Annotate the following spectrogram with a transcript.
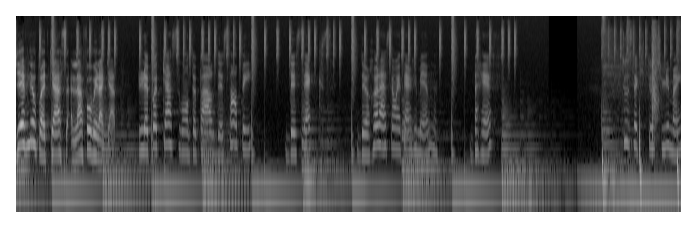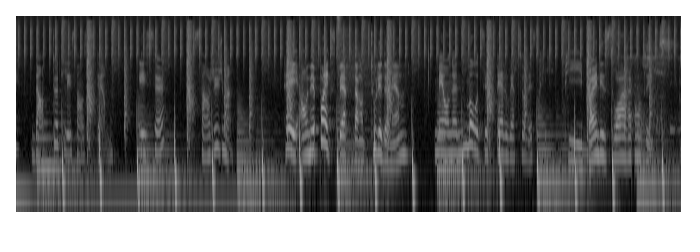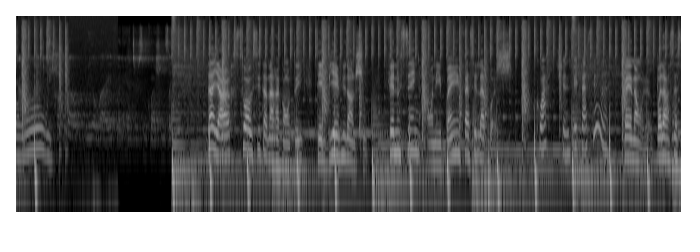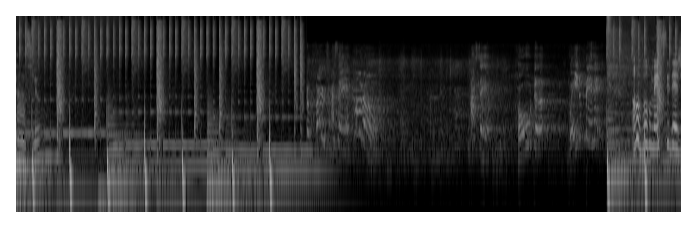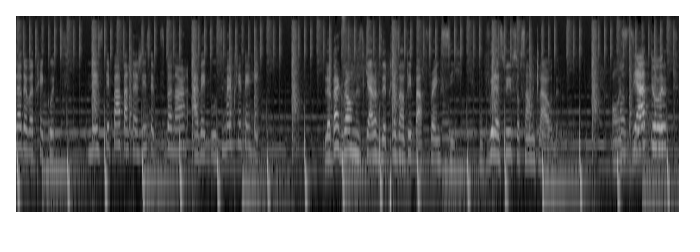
Bienvenue au podcast La Fauve et la Cat. Le podcast où on te parle de santé, de sexe, de relations interhumaines, bref, tout ce qui touche l'humain dans tous les sens du terme. Et ce, sans jugement. Hey, on n'est pas experte dans tous les domaines, Mais on a une maudite belle ouverture d'esprit. puis ben des histoires à raconter. Oh oui. D'ailleurs, si toi aussi t'en as raconté, t'es le bienvenu dans le show. Fais-nous signe, on est bien facile d'approche. Quoi? Je suis une fille facile? Ben non, là, pas dans ce sens-là. On vous remercie déjà de votre écoute. N'hésitez pas à partager ce petit bonheur avec vos humains préférés. Le background musical vous est présenté par Frank C. Vous pouvez le suivre sur SoundCloud. On se dit à toutes!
